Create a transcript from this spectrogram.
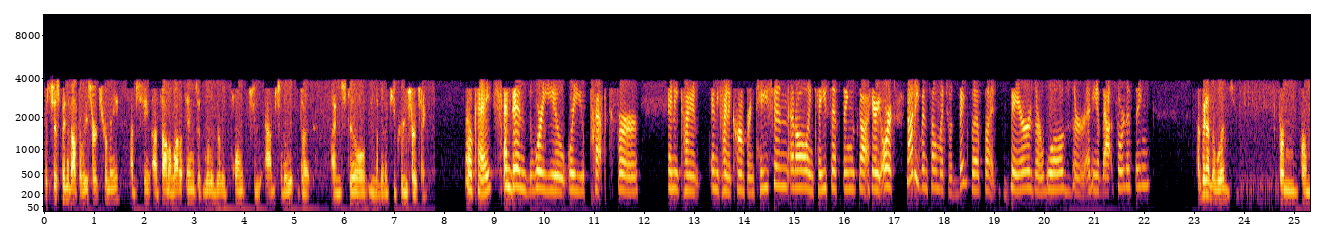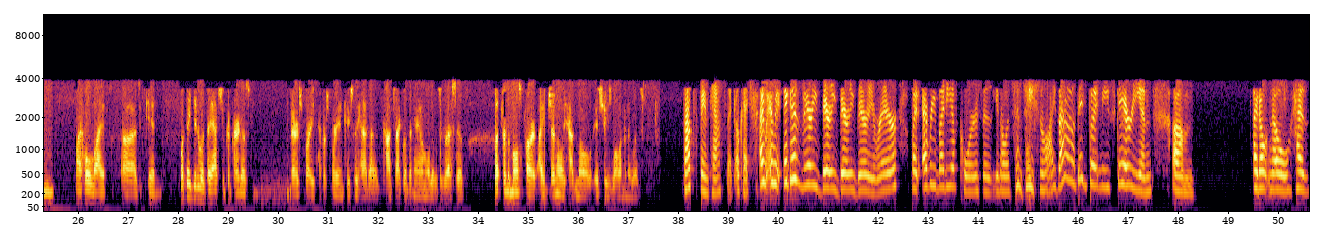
it's just been about the research for me. I've seen, I've found a lot of things that really, really point to absolute, but I'm still, you know, going to keep researching. Okay. And then were you were you prepped for any kind any kind of confrontation at all in case if things got hairy or not even so much with Bigfoot but bears or wolves or any of that sort of thing? I've been in the woods from from my whole life uh, as a kid. What they did was they actually prepared us bear spray, pepper spray in case we had a contact with an animal that was aggressive. But for the most part, I generally had no issues while I'm in the woods. That's fantastic. Okay. I, I mean, it is very, very, very, very rare, but everybody, of course, is, you know, it's sensationalized. Ah, Bigfoot and he's scary. And um I don't know, has,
